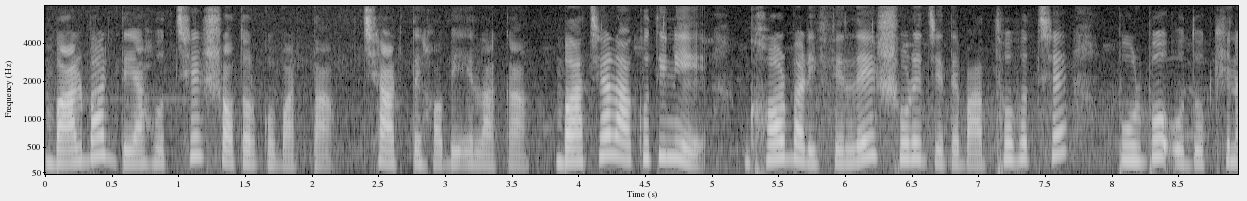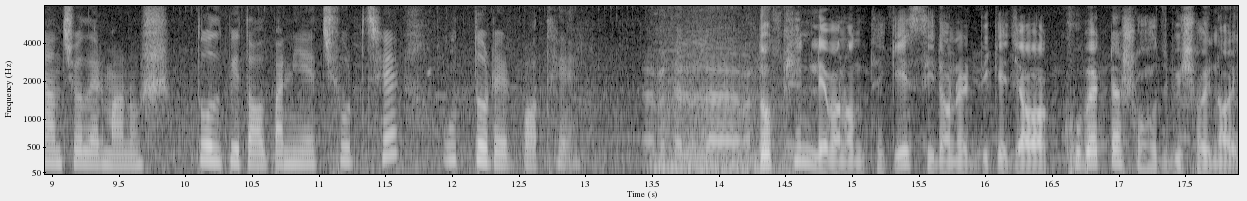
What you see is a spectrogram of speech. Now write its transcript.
বারবার দেয়া হচ্ছে সতর্কবার্তা। ছাড়তে হবে এলাকা। বাঁচার আকুতি নিয়ে ঘরবাড়ি ফেলে সরে যেতে বাধ্য হচ্ছে পূর্ব ও দক্ষিণাঞ্চলের মানুষ। তল্পি তল্পা নিয়ে ছুটছে উত্তরের পথে। দক্ষিণ লেবানন থেকে সিডনের দিকে যাওয়া খুব একটা সহজ বিষয় নয়।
